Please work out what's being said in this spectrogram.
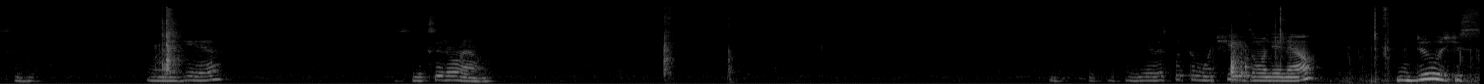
See right here, just mix it around. Let's put this in here. Let's put some more cheese on there now. What I'm gonna do is just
